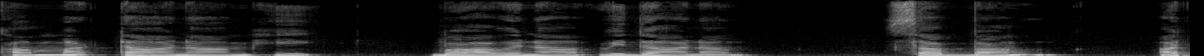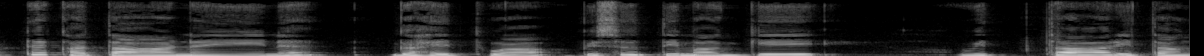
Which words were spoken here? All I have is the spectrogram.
කම්මට්ටානාම්හි භාවනා විදානං සබ්බං අට්ඨ කතානේන ගහෙත්වා විසුද්ධි මග්ගේ විත්තාරිතං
